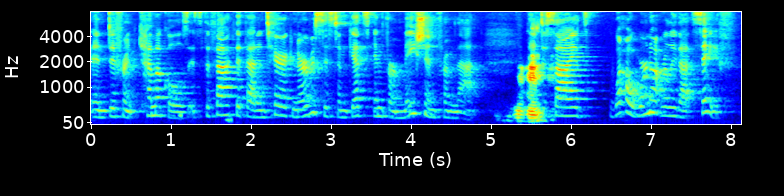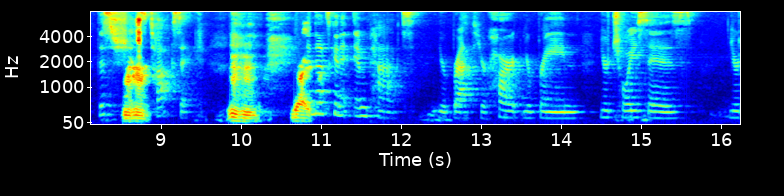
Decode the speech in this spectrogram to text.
and different chemicals it's the fact that that enteric nervous system gets information from that mm-hmm. and decides wow we're not really that safe this mm-hmm. is toxic mm-hmm. right and that's going to impact your breath your heart your brain your choices your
